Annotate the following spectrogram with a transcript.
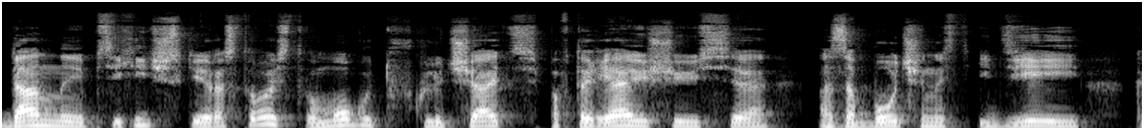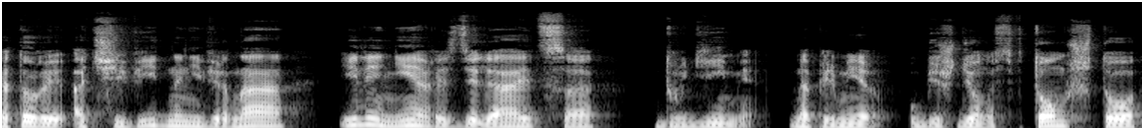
Данные психические расстройства могут включать повторяющуюся озабоченность идеей, которая очевидно неверна или не разделяется другими. Например, убежденность в том, что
